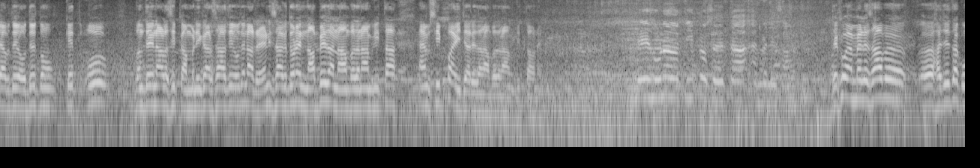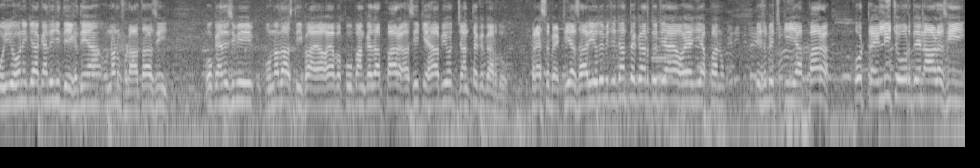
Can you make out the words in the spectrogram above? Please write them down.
ਆਪਦੇ ਅਹੁਦੇ ਤੋਂ ਕਿ ਉਹ ਬੰਦੇ ਨਾਲ ਅਸੀਂ ਕੰਮ ਨਹੀਂ ਕਰ ਸਕਦੇ, ਉਹਦੇ ਨਾਲ ਰਹਿ ਨਹੀਂ ਸਕਦੇ, ਉਹਨੇ ਨਾਭੇ ਦਾ ਨਾਮ ਬਦਨਾਮ ਕੀਤਾ ਐਮਸੀ ਭਾਈਚਾਰੇ ਦਾ ਨਾਮ ਬਦਨਾਮ ਕੀਤਾ ਉਹਨੇ। ਤੇ ਹੁਣ ਕੀ ਭਰੋਸਾ ਦਿੱਤਾ ਐਮਐਲਏ ਸਾਹਿਬ? ਦੇਖੋ ਐਮਐਲਏ ਸਾਹਿਬ ਅ, ਹਜੇ ਤਾਂ ਕੋਈ ਉਹ ਨਹੀਂ ਕਿਹਾ ਕਹਿੰਦੇ ਜੀ ਦੇਖਦੇ ਆ ਉਹਨਾਂ ਨੂੰ ਫੜਾਤਾ ਅਸੀਂ। ਉਹ ਕਹਿੰਦੇ ਸੀ ਵੀ ਉਹਨਾਂ ਦਾ ਅਸਤੀਫਾ ਆਇਆ ਹੋਇਆ ਪੱਪੂ ਪੰਕੇ ਦਾ ਪਰ ਅਸੀਂ ਕਿਹਾ ਵੀ ਉਹ ਜਨਤਕ ਕਰ ਦਿਓ ਪ੍ਰੈਸ ਬੈਠੀ ਆ ਸਾਰੀ ਉਹਦੇ ਵਿੱਚ ਜਨਤਕ ਕਰ ਦਿਓ ਜੇ ਆਇਆ ਹੋਇਆ ਜੀ ਆਪਾਂ ਨੂੰ। ਇਸ ਵਿੱਚ ਕੀ ਆ ਪਰ ਉਹ ਟਰੈਲੀ ਚੋਰ ਦੇ ਨਾਲ ਅਸੀਂ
